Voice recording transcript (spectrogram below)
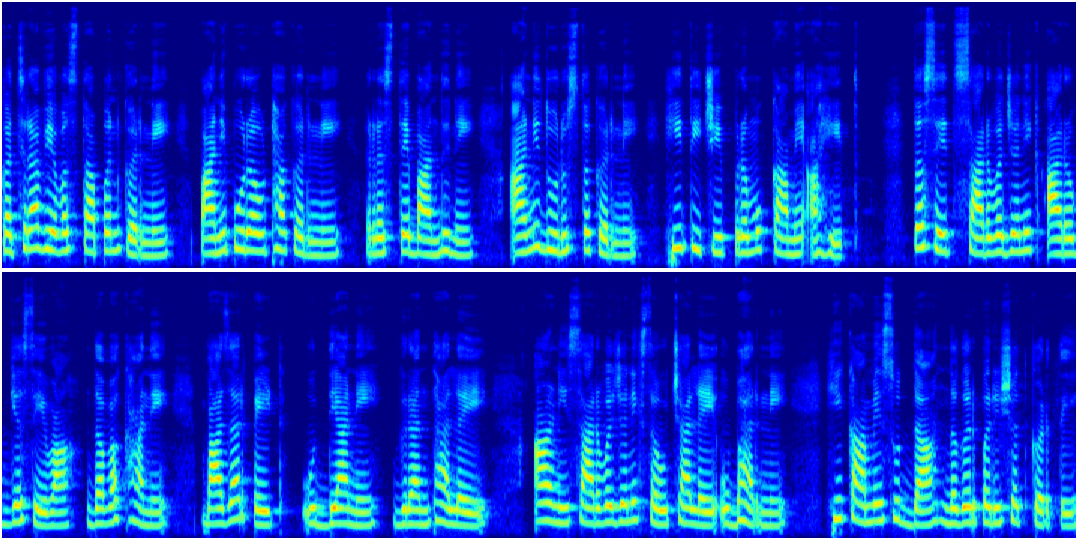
कचरा व्यवस्थापन करणे पाणीपुरवठा करणे रस्ते बांधणे आणि दुरुस्त करणे ही तिची प्रमुख कामे आहेत तसेच सार्वजनिक आरोग्य सेवा दवाखाने बाजारपेठ उद्याने ग्रंथालये आणि सार्वजनिक शौचालये उभारणे ही कामेसुद्धा नगरपरिषद करते.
